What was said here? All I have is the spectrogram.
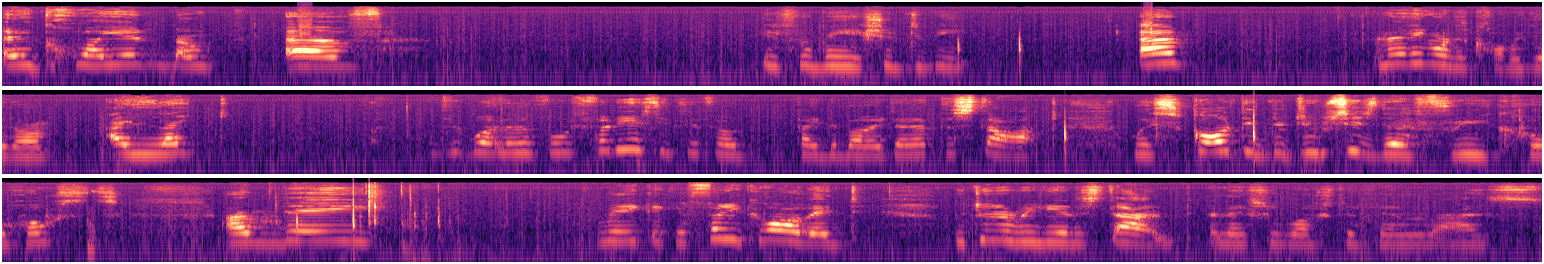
an required amount of information to me. Um, another thing I want to comment on, I like one of the most funniest things I found find about it at the start, where Scott introduces the three co-hosts, and they make like a funny comment, which you don't really understand unless you watch the film as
